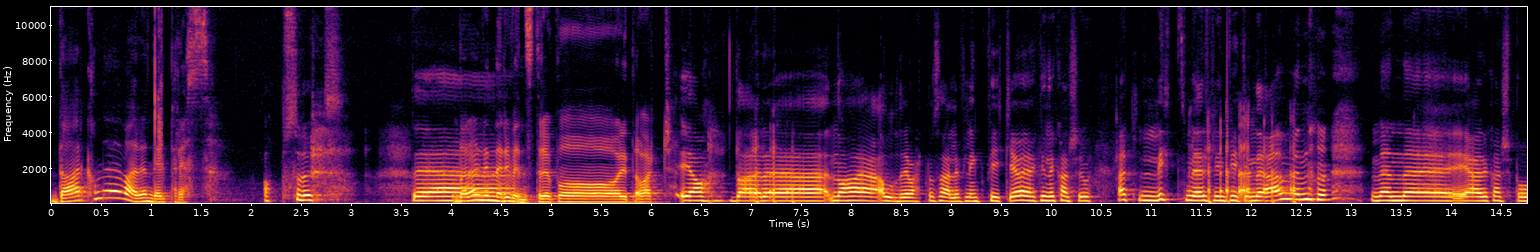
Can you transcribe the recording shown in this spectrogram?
Der kan det være en del press. absolutt. Det, Der er litt nede i venstre på litt av hvert. Ja, der, eh, nå har jeg aldri vært noe særlig flink pike, og jeg kunne kanskje vært litt mer flink pike enn det jeg er, men, men eh, jeg er kanskje på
